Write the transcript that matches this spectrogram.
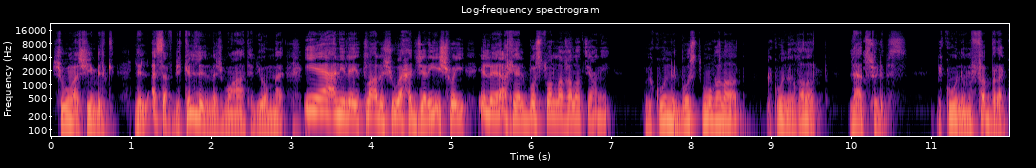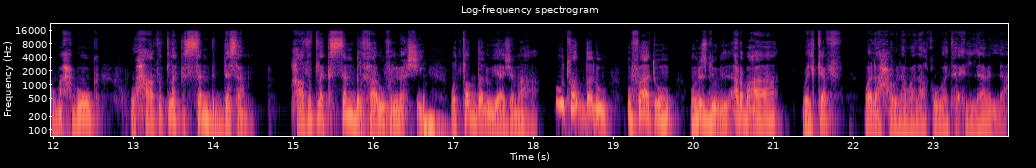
شو ماشيين بالك... للأسف بكل المجموعات اليوم ما يعني ليطلع له شي واحد جريء شوي إلا يا أخي هالبوست والله غلط يعني. ويكون البوست مو غلط بيكون الغلط لابسه لبس بيكون مفبرك ومحبوك وحاطط لك السم بالدسم حاطط لك السم بالخروف المحشي. وتفضلوا يا جماعة وتفضلوا وفاتوا ونزلوا بالأربعة والكف. ولا حول ولا قوة إلا بالله.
